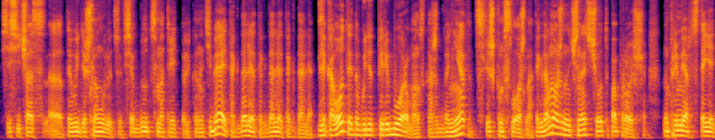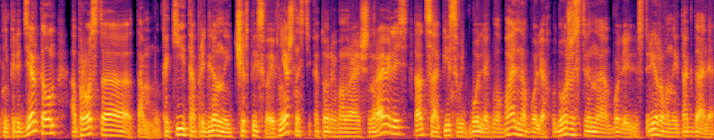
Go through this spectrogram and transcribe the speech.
Все сейчас э, ты выйдешь на улицу, все будут смотреть только на тебя и так далее, и так далее, и так далее. Для кого-то это будет перебором. Он скажет, да нет, это слишком сложно. Тогда можно начинать с чего-то попроще. Например, стоять стоять не перед зеркалом, а просто там какие-то определенные черты своей внешности, которые вам раньше нравились, пытаться описывать более глобально, более художественно, более иллюстрированно и так далее.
